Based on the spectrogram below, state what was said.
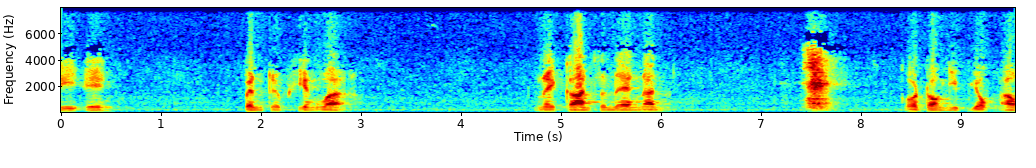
นี่เอง เป็นแต่เพียงว่า ในการแสดงนั้น ก็ต้องหยิบยกเอา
